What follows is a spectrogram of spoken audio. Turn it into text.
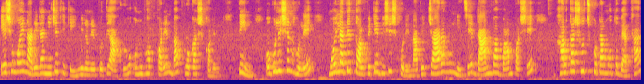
এ সময়ে নারীরা নিজে থেকেই মিলনের প্রতি আগ্রহ অনুভব করেন বা প্রকাশ করেন। তিন, ওভুলেশন হলে মহিলাদের তলপেটে বিশেষ করে নাভির চার আঙুল নিচে ডান বা বাম পাশে হালকা সূচ ফোটার মতো ব্যথা,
